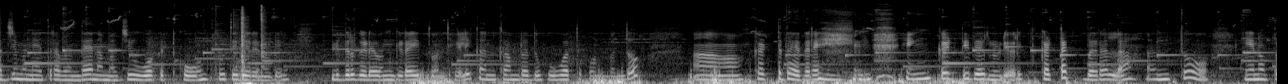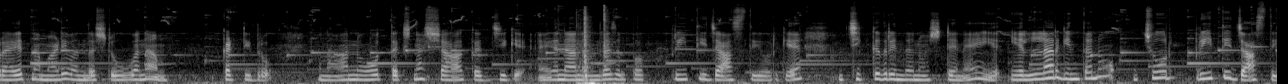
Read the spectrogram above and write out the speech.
ಅಜ್ಜಿ ಮನೆ ಹತ್ರ ಬಂದೆ. ನಮ್ಮ ಅಜ್ಜಿ ಹೂವು ಕಟ್ಕೊಂಡು ಕೂತಿದ್ದೀರಿ ನೋಡಿ. ಎದುರುಗಡೆ ಒಂದು ಗಿಡ ಇತ್ತು ಅಂತ ಹೇಳಿ ಕನಕಾಂಬ್ರದ್ದು ಹೂವು ತೊಗೊಂಡು ಬಂದು ಕಟ್ತಾ ಇದ್ದಾರೆ ಹೆಂಗೆ ಕಟ್ಟಿದ್ದಾರೆ ನೋಡಿ ಅವ್ರಿಗೆ. ಕಟ್ಟಕ್ಕೆ ಬರಲ್ಲ ಅಂತೂ ಏನೋ ಪ್ರಯತ್ನ ಮಾಡಿ ಒಂದಷ್ಟು ಹೂವನ್ನ ಕಟ್ಟಿದ್ರು. ನಾನು ಹೋದ ತಕ್ಷಣ ಶಾಕ್ ಅಜ್ಜಿಗೆ. ನಾನಂದರೆ ಸ್ವಲ್ಪ ಪ್ರೀತಿ ಜಾಸ್ತಿ ಅವ್ರಿಗೆ. ಚಿಕ್ಕದ್ರಿಂದನೂ ಅಷ್ಟೇ ಎಲ್ಲರಿಗಿಂತನೂ ಚೂರು ಪ್ರೀತಿ ಜಾಸ್ತಿ.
